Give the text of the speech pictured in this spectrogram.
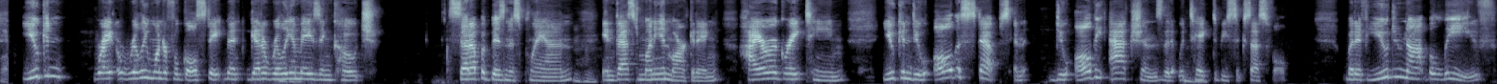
Wow. You can write a really wonderful goal statement, get a really Mhm. amazing coach, set up a business plan, Mhm. invest money in marketing, hire a great team. You can do all the steps and do all the actions that it would Mhm. take to be successful. But if you do not believe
